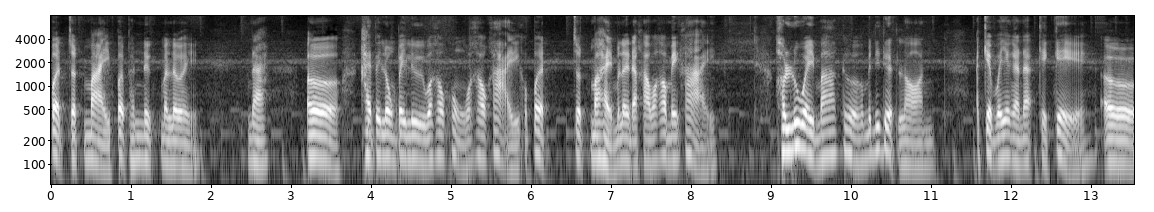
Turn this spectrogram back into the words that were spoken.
เปิดจดหมายเปิดผนึกมาเลยนะ เออ ใครไปลงไปลือว่าเขาคงว่าเขาขายเขาเปิดจดหมายมาเลยนะคะ ว่าเขาไม่ขายเขารวยมากเธอเขาไม่ได้เดือดร้อนอะเก็บไว้อย่างนั้นนะเก๋ๆเออ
